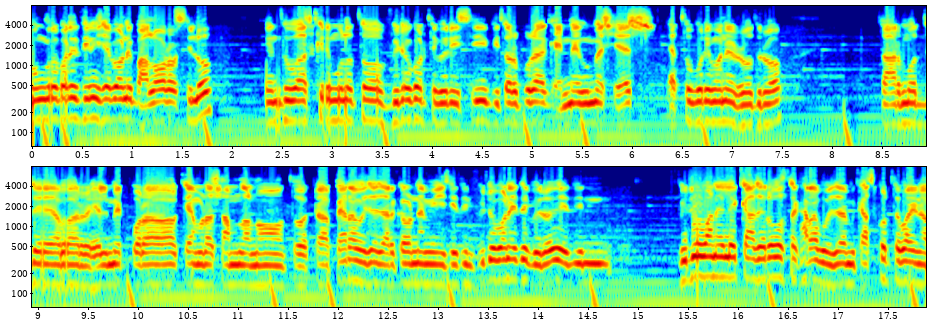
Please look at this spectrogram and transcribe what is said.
মঙ্গলবারের দিন হিসেবে অনেক ভালো অর্ডার ছিল। কিন্তু আজকে মূলত ভিডিও করতে পেরেছি ভিতর পুরা ঘেমে ঘুমে শেষ। এত পরিমাণে রৌদ্র। তার মধ্যে আবার হেলমেট পরা ক্যামেরা সামলানো, তো একটা প্যারা হয়ে যায়, যার কারণে আমি যেদিন ভিডিও বানাইতে বেরোই এদিন ভিডিও বানাইলে কাজের অবস্থা খারাপ হয়ে যায়, আমি কাজ করতে পারি না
